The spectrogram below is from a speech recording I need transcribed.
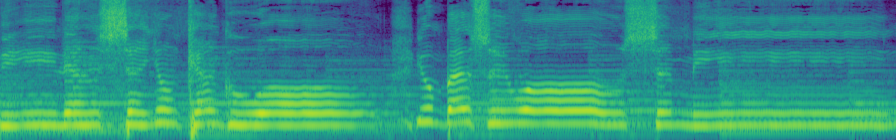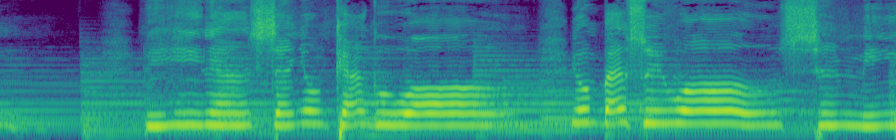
你良善用看顾我，用伴随我生命。你良善用看顾我，用伴随我生命。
